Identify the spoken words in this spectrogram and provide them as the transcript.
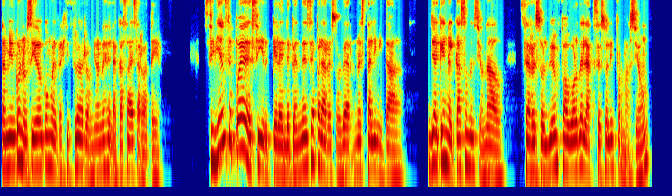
también conocido como el registro de reuniones de la Casa de Zarratea. Si bien se puede decir que la independencia para resolver no está limitada, ya que en el caso mencionado se resolvió en favor del acceso a la información,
